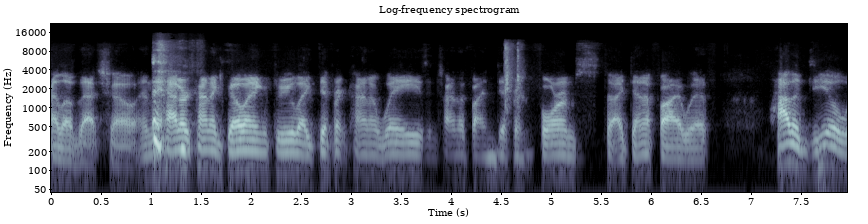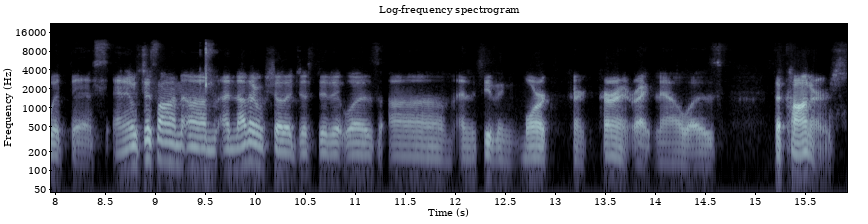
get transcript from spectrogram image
I love that show, and they had her kind of going through like different kind of ways and trying to find different forms to identify with how to deal with this. And it was just on um, another show that just did it was, um, and it's even more current right now was the Conners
